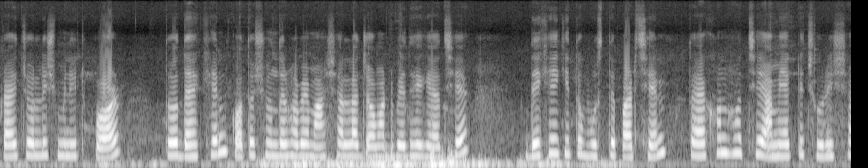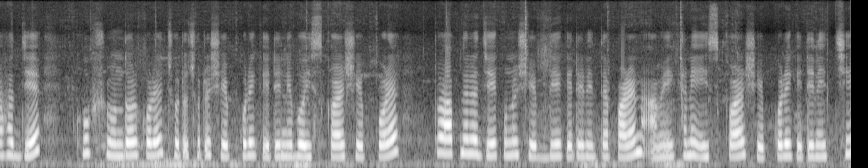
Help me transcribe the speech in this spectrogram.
প্রায় চল্লিশ মিনিট পর। তো দেখেন কত সুন্দরভাবে মাসাল্লা জমাট বেঁধে গেছে। দেখেই কিন্তু বুঝতে পারছেন। তো এখন হচ্ছে আমি একটি ছুরির সাহায্যে খুব সুন্দর করে ছোট ছোট শেপ করে কেটে নেব, স্কোয়ার শেপ করে। তো আপনারা যে কোনো শেপ দিয়ে কেটে নিতে পারেন। আমি এখানে স্কোয়ার শেপ করে কেটে নিচ্ছি।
